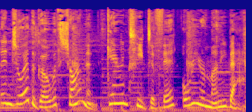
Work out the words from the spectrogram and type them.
Enjoy the go with Charmin, guaranteed to fit or your money back.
